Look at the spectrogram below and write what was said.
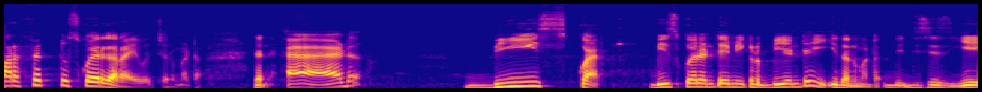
పర్ఫెక్ట్ స్క్వేర్గా రాయవచ్చు అనమాట then add b square b square అంటే ఏమి? ఇక్కడ బి అంటే ఇదనమాట దిస్ ఈజ్ ఏ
